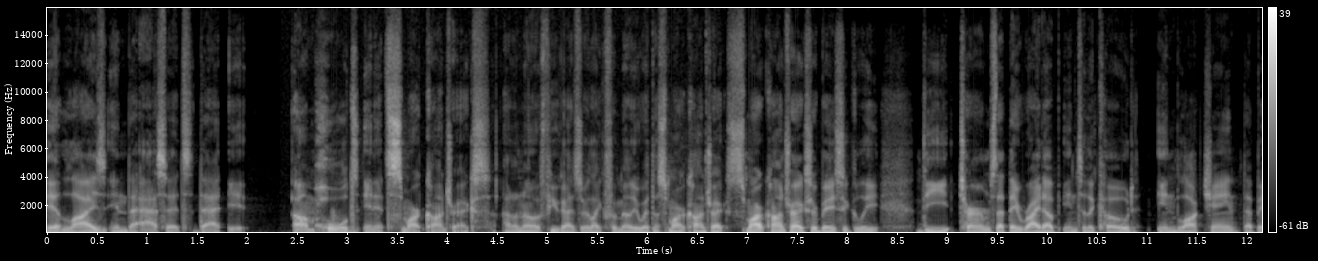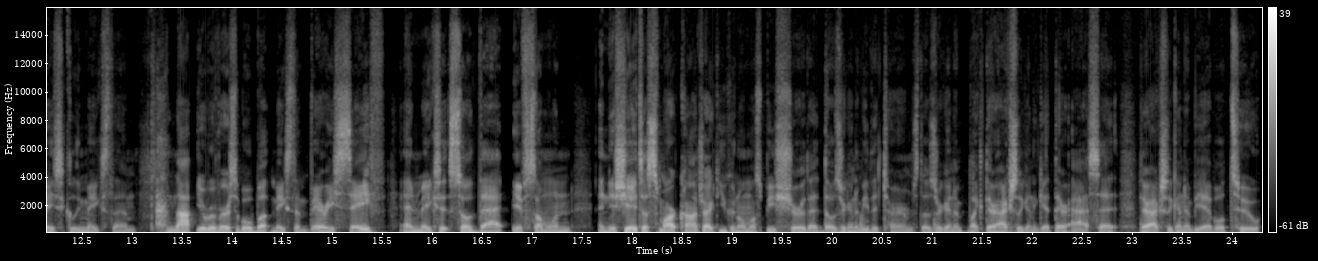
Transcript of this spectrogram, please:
it lies in the assets that it um, holds in its smart contracts. I don't know if you guys are like familiar with the smart contracts. Smart contracts are basically the terms that they write up into the code in blockchain that basically makes them not irreversible, but makes them very safe and makes it so that if someone initiates a smart contract, you can almost be sure that those are going to be the terms. Those are going to, like, they're actually going to get their asset. They're actually going to be able to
